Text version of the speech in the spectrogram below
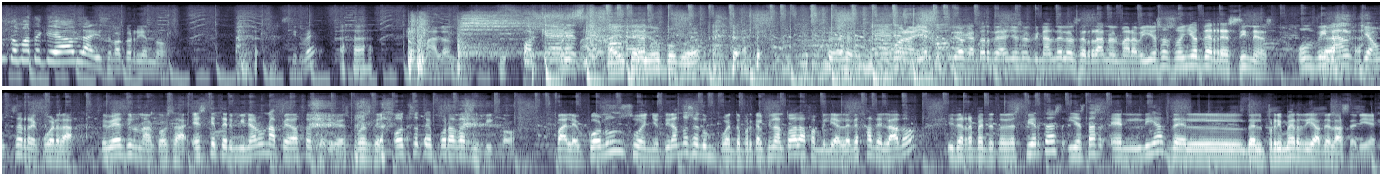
Un tomate que habla y se va corriendo. ¿Sirve? Malo, ¿no? Ahí te ayudo un poco, ¿eh? Bueno, ayer cumplió 14 años el final de Los Serrano, el maravilloso sueño de Resines. Un final que aún se recuerda. Te voy a decir una cosa, es que terminar una pedazo de serie después de 8 temporadas y pico, vale, con un sueño tirándose de un puente, porque al final toda la familia le deja de lado y de repente te despiertas y estás en el día del, del primer día de la serie,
